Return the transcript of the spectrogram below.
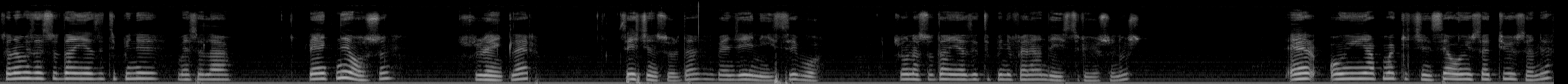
Sonra mesela şuradan yazı tipini mesela renk ne olsun? Şu renkler. Seçin şuradan. Bence en iyisi bu. Sonra şuradan yazı tipini falan değiştiriyorsunuz. Eğer oyun yapmak içinse oyun satıyorsanız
